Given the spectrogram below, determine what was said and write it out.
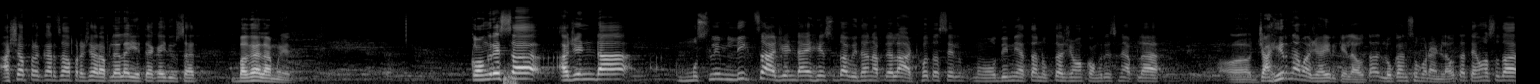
अशा प्रकारचा हा प्रचार आपल्याला येत्या काही दिवसात बघायला मिळेल. काँग्रेसचा अजेंडा मुस्लिम लीगचा अजेंडा आहे हे सुद्धा विधान आपल्याला आठवत असेल. मोदींनी आता नुकताच जेव्हा काँग्रेसने आपला जाहीरनामा जाहीर केला होता लोकांसमोर आणला होता तेव्हा सुद्धा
